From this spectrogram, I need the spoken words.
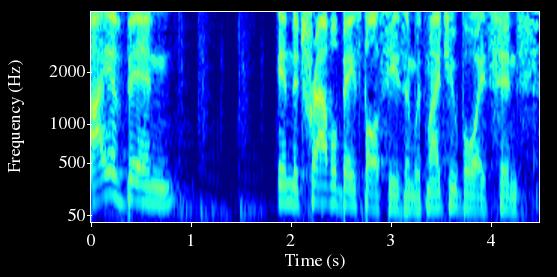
I have been in the travel baseball season with my two boys since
